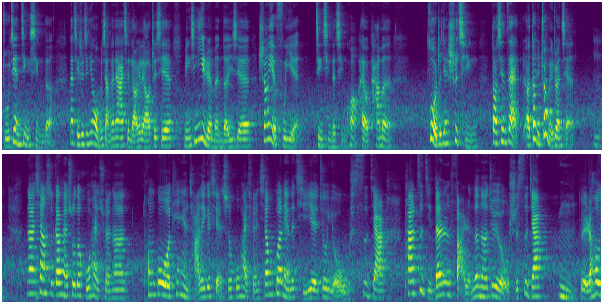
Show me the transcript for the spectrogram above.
逐渐进行的。那其实今天我们想跟大家一起聊一聊这些明星艺人们的一些商业副业进行的情况，还有他们。做这件事情到现在，呃，到底赚没赚钱？嗯，那像是刚才说的胡海泉呢，通过天眼查的一个显示，胡海泉相关联的企业就有五十四家，他自己担任法人的呢就有十四家。嗯，对，然后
